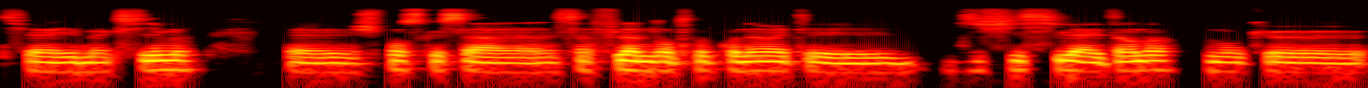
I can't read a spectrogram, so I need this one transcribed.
Thierry et Maxime, euh, je pense que sa, flamme d'entrepreneur était difficile à éteindre. Donc, euh,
